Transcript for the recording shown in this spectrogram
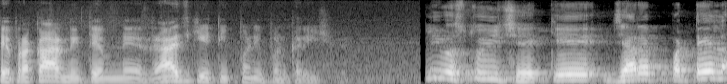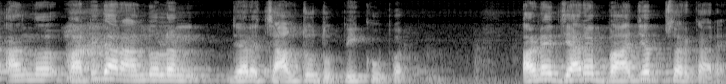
તે પ્રકારની તેમને રાજકીય ટિપ્પણી પણ કરી છે. પહેલી વસ્તુ એ છે કે જ્યારે પટેલ આંદો, પાટીદાર આંદોલન જ્યારે ચાલતું હતું પીક ઉપર અને જ્યારે ભાજપ સરકારે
